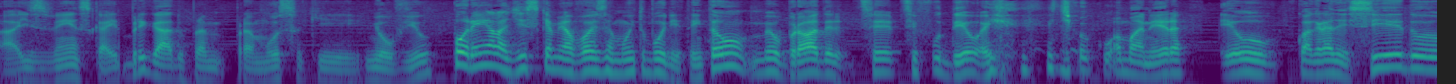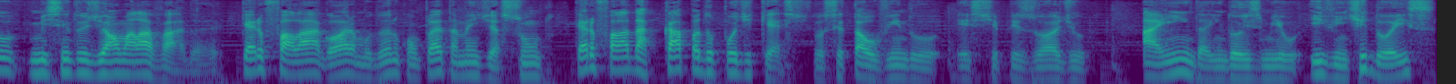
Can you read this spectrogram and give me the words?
a Svenska e obrigado para a moça que me ouviu. Porém, ela disse que a minha voz é muito bonita. Então, meu brother, você se fudeu aí de alguma maneira. Eu fico agradecido, me sinto de alma lavada. Quero falar agora, mudando completamente de assunto, quero falar da capa do podcast. Você está ouvindo este episódio ainda em 2022.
